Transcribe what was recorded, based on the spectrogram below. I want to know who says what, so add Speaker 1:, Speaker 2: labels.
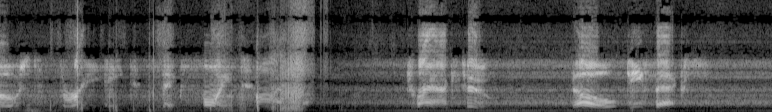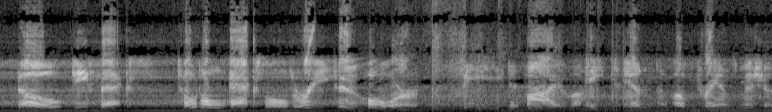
Speaker 1: post 386.5. Track 2. No defects. No defects. Total axle 324. Speed 5.8. End of transmission.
